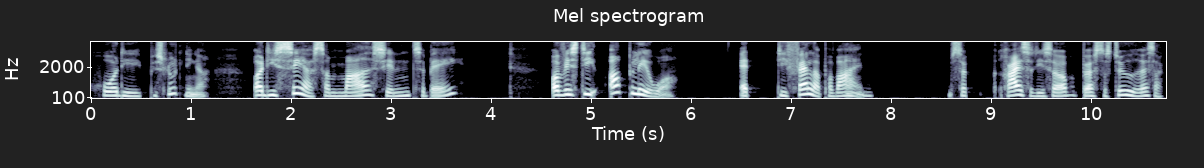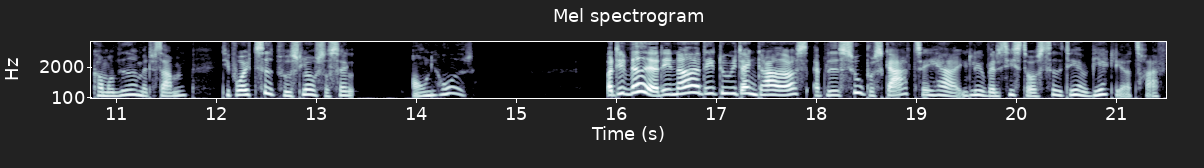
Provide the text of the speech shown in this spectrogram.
hurtige beslutninger, og de ser sig meget sjældent tilbage. Og hvis de oplever, at de falder på vejen, så rejser de sig op og børster støvet af sig, kommer videre med det samme. De bruger ikke tid på at slå sig selv oven i hovedet. Og det ved jeg, det er noget af det, du i den grad også er blevet super skarp til her i løbet af det sidste års tid. Det er virkelig at træffe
